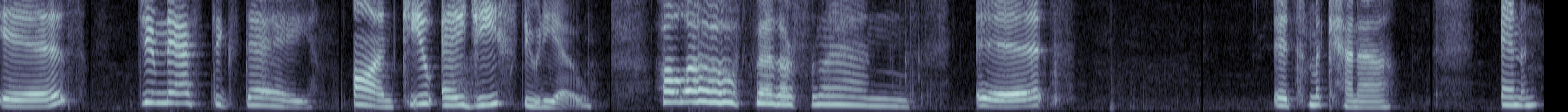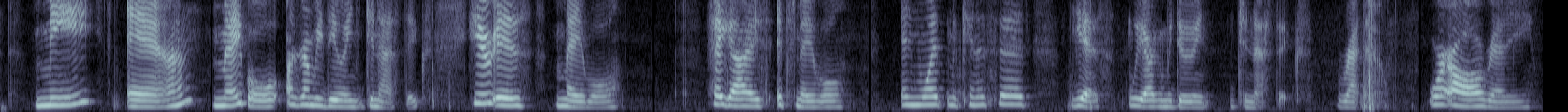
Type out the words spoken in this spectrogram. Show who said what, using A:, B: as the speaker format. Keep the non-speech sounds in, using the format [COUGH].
A: is Gymnastics Day on QAG Studio. Hello, feather friends. It's it's McKenna, and me and Mabel are gonna be doing gymnastics. Here is Mabel. Hey guys, it's Mabel. And what McKenna said, yes, we are gonna be doing gymnastics right now. We're all ready.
